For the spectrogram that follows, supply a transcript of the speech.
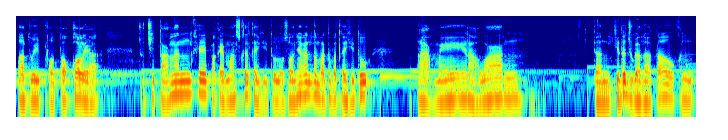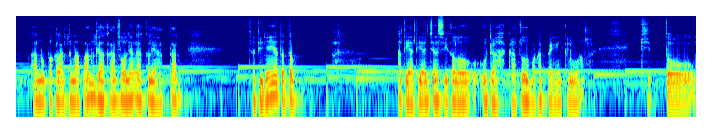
patuhi protokol ya. Cuci tangan kayak pakai masker kayak gitu loh. Soalnya kan tempat-tempat kayak gitu rame rawan. Dan kita juga nggak tahu kan anu bakalan kenapa enggak kan soalnya nggak kelihatan. Jadinya ya tetap hati-hati aja sih kalau udah gatel banget pengen keluar gitu.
